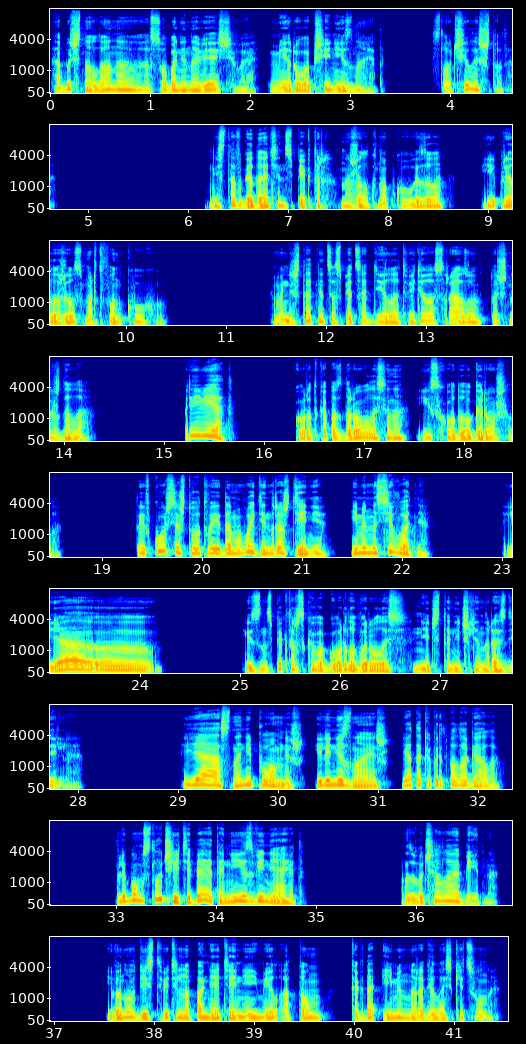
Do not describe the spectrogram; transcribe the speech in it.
Обычно Лана особо ненавязчивая, меру вообще не знает. Случилось что-то? Не став гадать, инспектор нажал кнопку вызова и приложил смартфон к уху. Внештатница спецотдела ответила сразу, точно ждала. «Привет!» Коротко поздоровалась она и сходу огорошила. «Ты в курсе, что у твоей домовой день рождения? Именно сегодня?» «Я...» э... Из инспекторского горла вырвалось нечто нечленораздельное. «Ясно, не помнишь или не знаешь. Я так и предполагала. В любом случае тебя это не извиняет». Звучало обидно. Иванов действительно понятия не имел о том, когда именно родилась Кицуна.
